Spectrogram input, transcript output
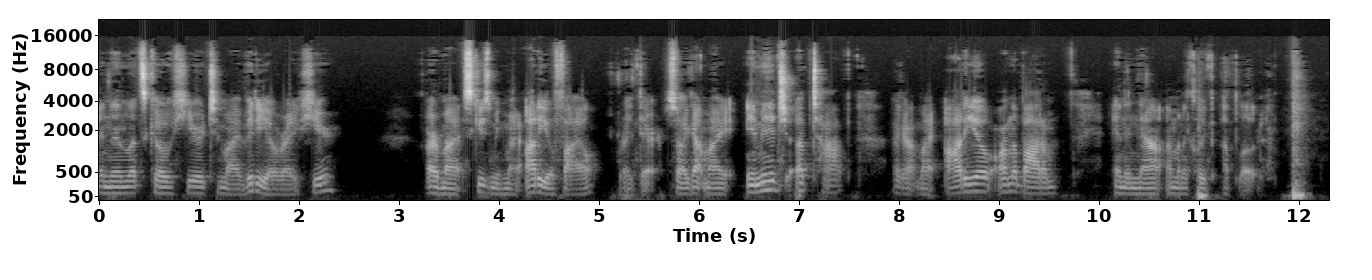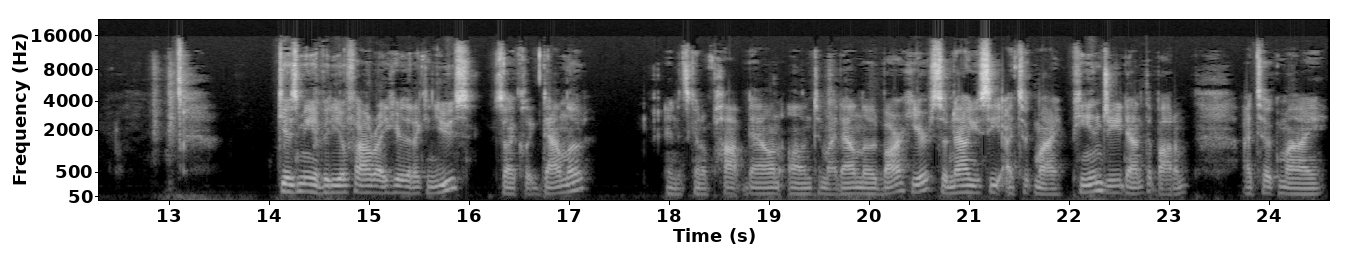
And then let's go here to my video right here. Or my, excuse me, my audio file right there. So I got my image up top, I got my audio on the bottom, and then now I'm going to click upload. Gives me a video file right here that I can use. So I click download and it's going to pop down onto my download bar here. So now you see I took my PNG down at the bottom. I took my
